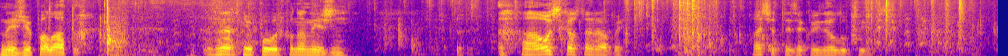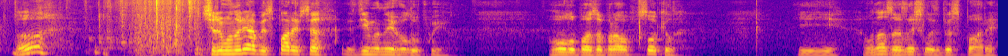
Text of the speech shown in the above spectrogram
в нижню палату. З верхнього поверху на нижній. А ось краснораби. Бачите, з якою голубкою. О! Червонорябий спарився з Діменою голубкою. Голуба забрав сокіл і вона залишилась без пари.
